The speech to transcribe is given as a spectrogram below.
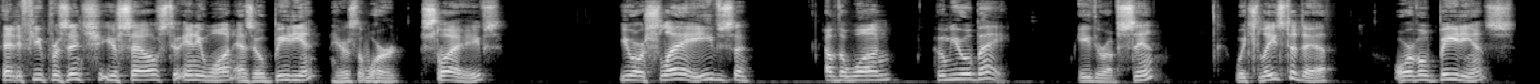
that if you present yourselves to anyone as obedient, here's the word, slaves, you are slaves of the one whom you obey, either of sin, which leads to death, or of obedience,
